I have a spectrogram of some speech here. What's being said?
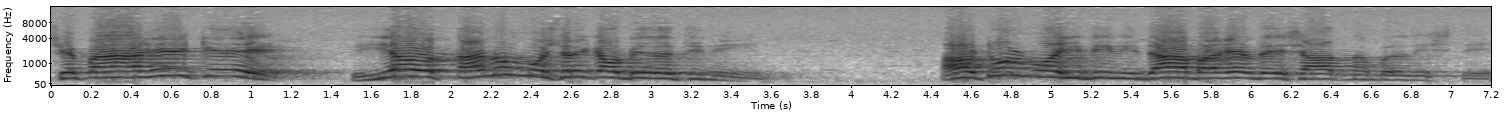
چې پاره کې یو تنو مشرک او بدعتي نه او ټول موحدین دا بغیر د اشاعت نه بل نشته.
